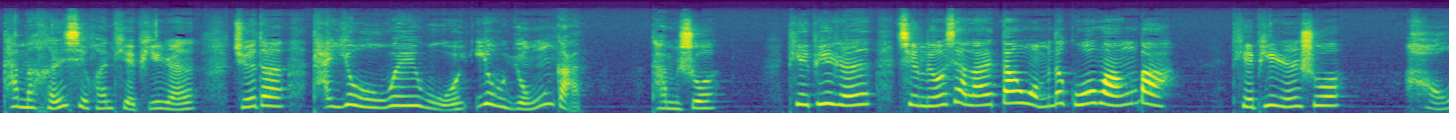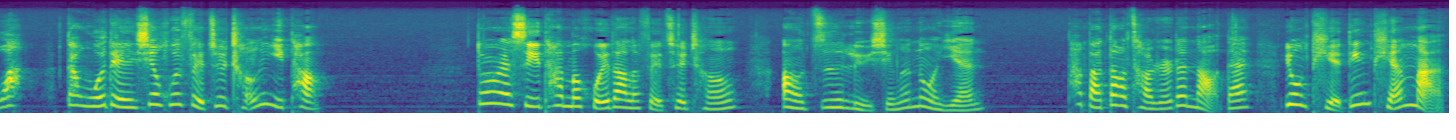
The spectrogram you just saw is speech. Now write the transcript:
他们很喜欢铁皮人，觉得他又威武又勇敢。他们说：“铁皮人，请留下来当我们的国王吧。”铁皮人说：“好啊，但我得先回翡翠城一趟。”Dorothy 他们回到了翡翠城，奥兹履行了诺言，他把稻草人的脑袋用铁钉填满。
